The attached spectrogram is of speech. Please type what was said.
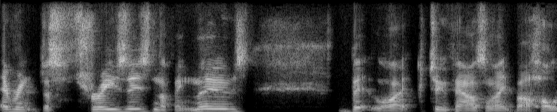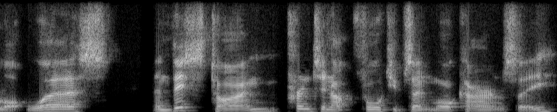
Everything just freezes nothing moves. A bit like 2008, but a whole lot worse. And this time, printing up 40% more currency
